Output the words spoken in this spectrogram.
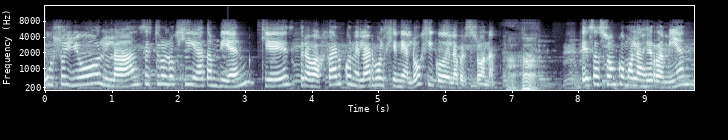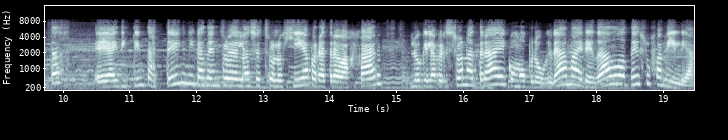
uso yo la ancestrología también, que es trabajar con el árbol genealógico de la persona. Ajá. Esas son como las herramientas. Eh, hay distintas técnicas dentro de la ancestrología para trabajar lo que la persona trae como programa heredado de su familia.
